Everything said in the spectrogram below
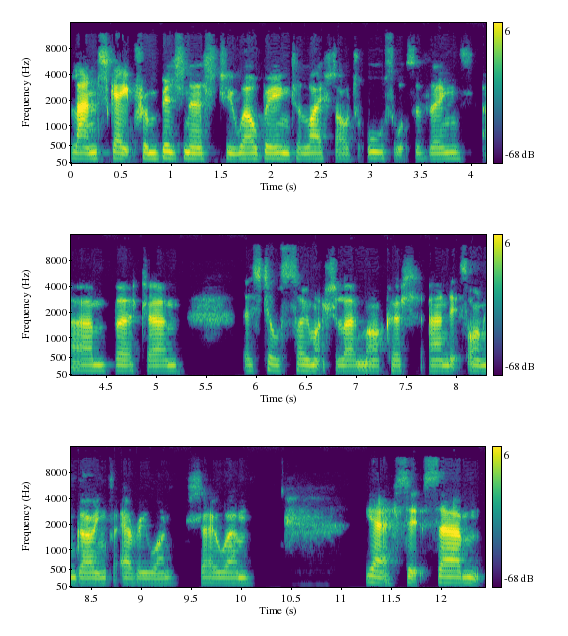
landscape from business to well-being to lifestyle to all sorts of things. Um, but um, there's still so much to learn marcus and it's ongoing for everyone. So um, yes it's um,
